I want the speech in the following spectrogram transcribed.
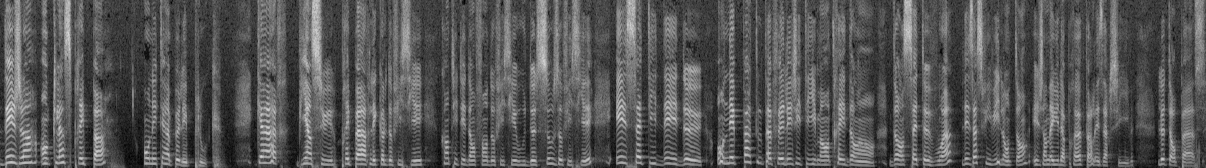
Déjà en classe prépa, on était un peu les ploucs. Car, bien sûr, prépare l'école d'officier, quantité d'enfants d'officiers ou de sous-officiers, et cette idée de on n'est pas tout à fait légitime à entrer dans, dans cette voie, les a suivis longtemps et j'en ai eu la preuve par les archives. Le temps passe.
